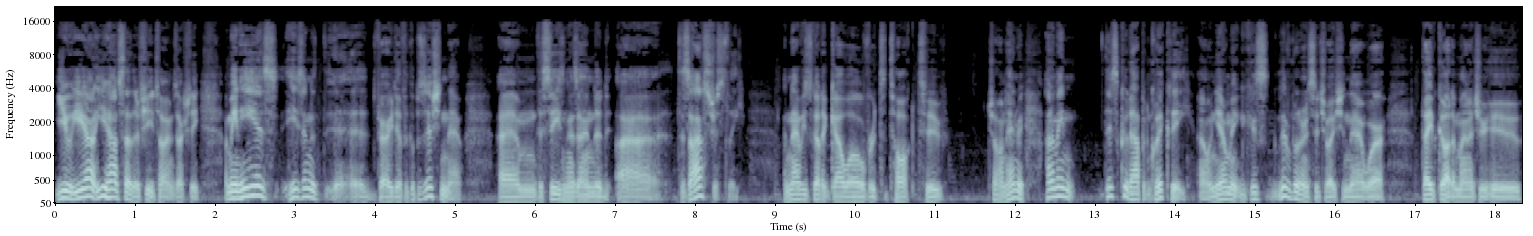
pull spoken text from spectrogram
you you you have said it a few times actually. I mean, he is he's in a, a very difficult position now. Um, the season has ended uh, disastrously, and now he's got to go over to talk to John Henry. And I mean, this could happen quickly. Eoin, you know what I mean? Because Liverpool are in a situation there where they've got a manager who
